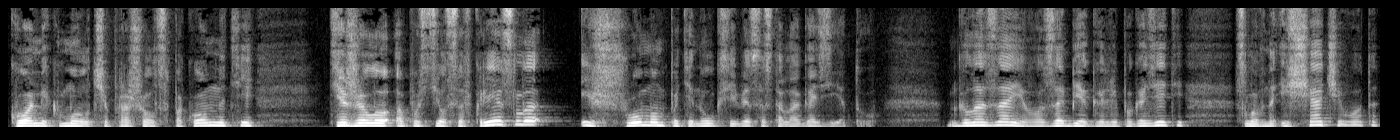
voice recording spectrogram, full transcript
Комик молча прошелся по комнате тяжело опустился в кресло и шумом потянул к себе со стола газету. Глаза его забегали по газете, словно ища чего-то,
